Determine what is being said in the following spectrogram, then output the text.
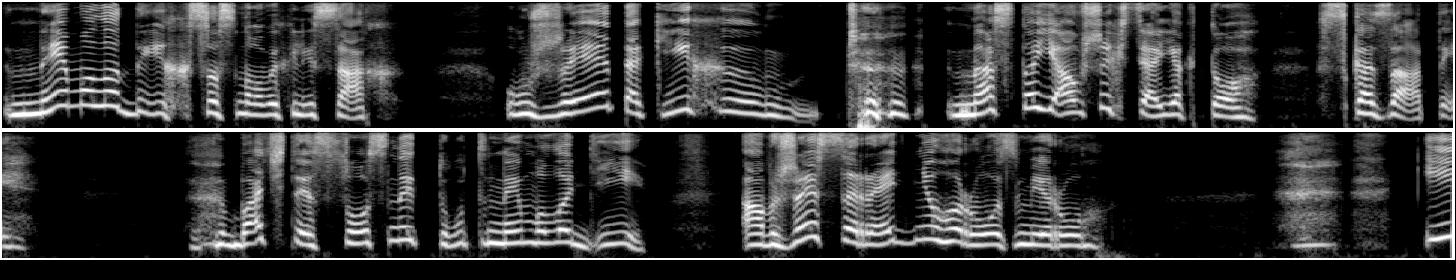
не молодих соснових лісах, уже таких ем, настоявшихся, як то сказати. Бачите, сосни тут не молоді, а вже середнього розміру. І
